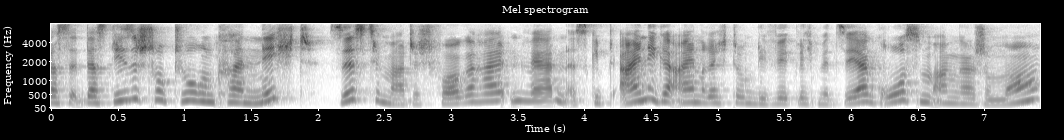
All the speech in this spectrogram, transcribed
dass, dass diese Strukturen können nicht systematisch vorgehalten werden. Es gibt einige Einrichtungen, die wirklich mit sehr großem Engagement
